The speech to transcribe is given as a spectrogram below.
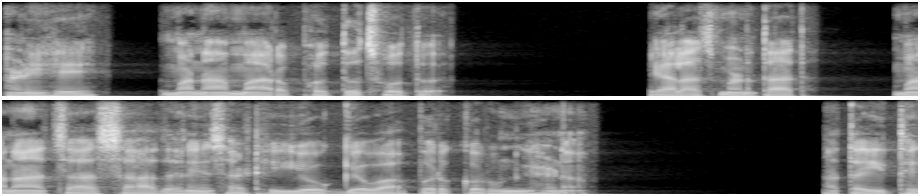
आणि हे मनामार्फतच होतं. यालाच म्हणतात मनाचा साधनेसाठी योग्य वापर करून घेणं. आता इथे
